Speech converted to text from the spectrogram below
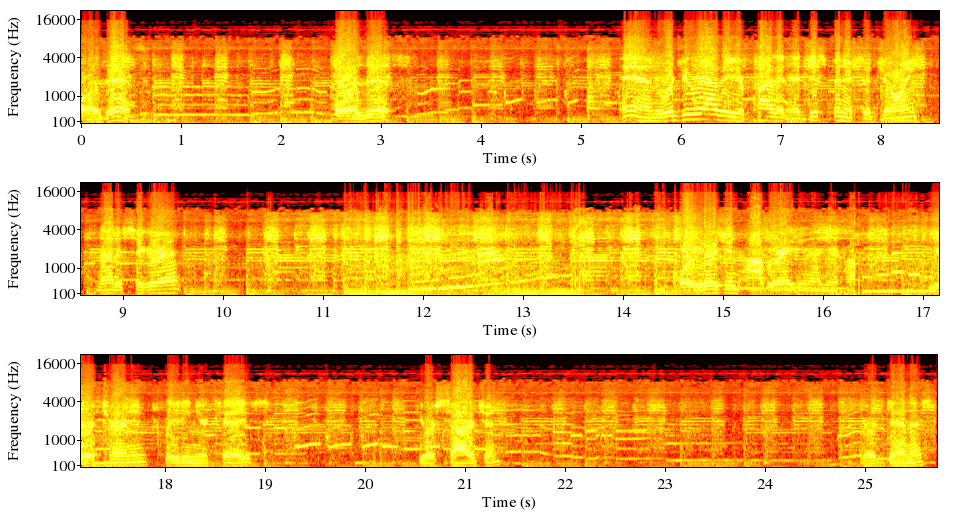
Or this. Or this. And would you rather your pilot had just finished a joint, not a cigarette? Or your surgeon operating on your heart? Your attorney pleading your case? Your sergeant? Your dentist?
